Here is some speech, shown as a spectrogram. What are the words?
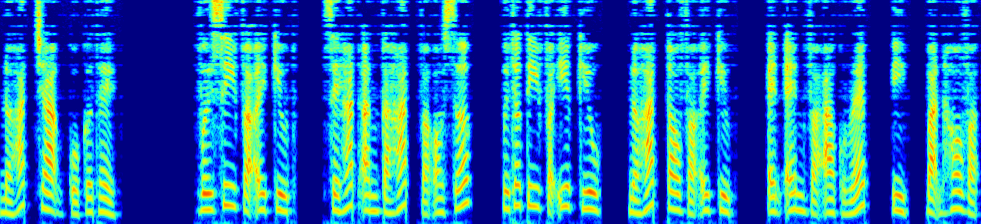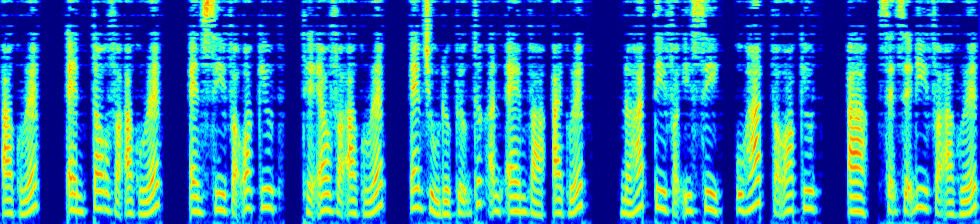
NH trạng của cơ thể. Với C và AQ, CH ăn KH và OSERT, người theo T và EQ, NH to và AQ, NN và A grade, Y, bạn ho và A grade, N to và A grade, NC và OQ, thể L và Agrep, em chủ được lượng thức ăn em và Agrep, NHT và EC, UH và OQ, A sẽ dễ đi và Agrep,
